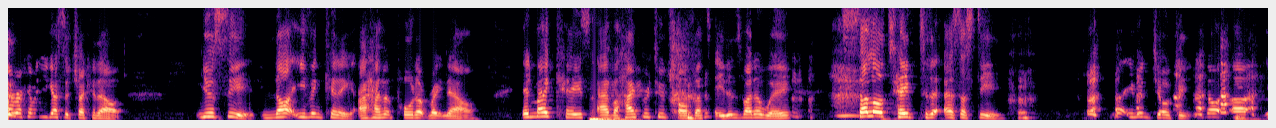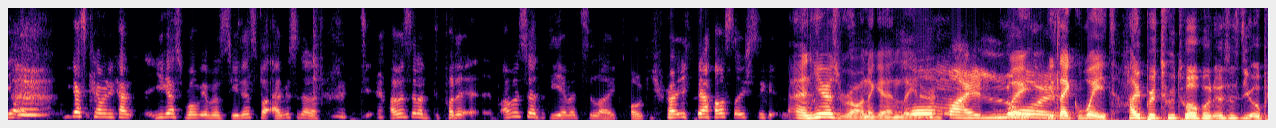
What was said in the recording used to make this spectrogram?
i recommend you guys to check it out you see not even kidding i have it pulled up right now in my case i have a hyper 212 that's aiden's by the way cello tape to the ssd not even joking you know uh yeah you guys can't really can't, you guys won't be able to see this but i'm just gonna i'm just gonna put it i'm just gonna dm it to like pokey right now so you see it. And here's Ron again later. oh my lord! Wait, he's like, wait, Hyper 212 on SSD OP,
